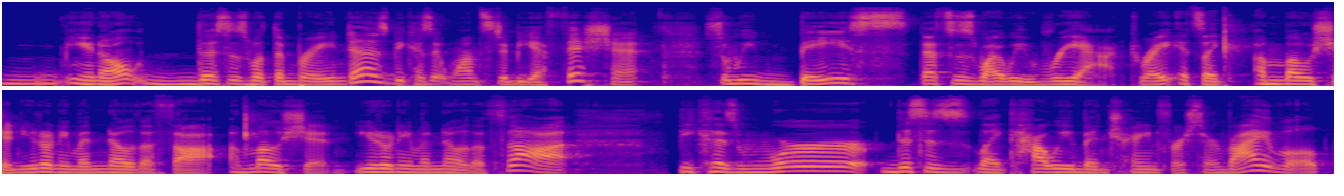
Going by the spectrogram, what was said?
you know, this is what the brain does because it wants to be efficient. So we base, that's is why we react, right? It's like emotion. You don't even know the thought. Emotion. You don't even know the thought because we're, this is like how we've been trained for survival.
